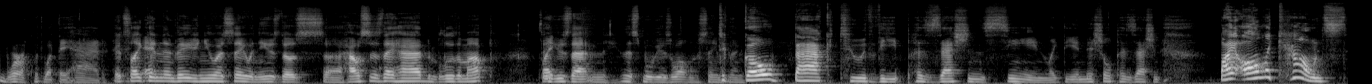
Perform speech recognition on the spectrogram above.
work with what they had. It's like in Invasion USA when they used those uh, houses they had and blew them up. They Like- use that in this movie as well. The same thing. Go back to the possession scene, like the initial possession. By all accounts,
